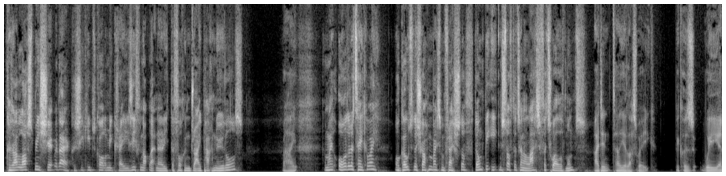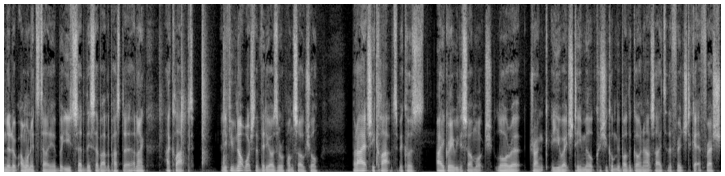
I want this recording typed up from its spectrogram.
Because I lost me shit with her because she keeps calling me crazy for not letting her eat the fucking dry pack noodles. Right. I'm like, order a takeaway or go to the shop and buy some fresh stuff. Don't be eating stuff that's going to last for 12 months. I didn't tell you last week because we ended up. I wanted to tell you, but you said this about the pasta, and I, I clapped. And if you've not watched the videos, they're up on social. But I actually clapped because I agree with you so much. Laura drank a UHT milk because she couldn't be bothered going outside to the fridge to get a fresh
